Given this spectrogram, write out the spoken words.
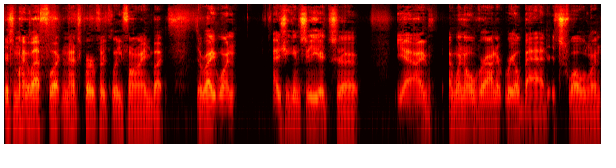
this is my left foot and that's perfectly fine. But the right one, as you can see, it's, uh, yeah, I, I went over on it real bad. It's swollen.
